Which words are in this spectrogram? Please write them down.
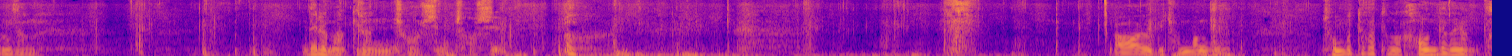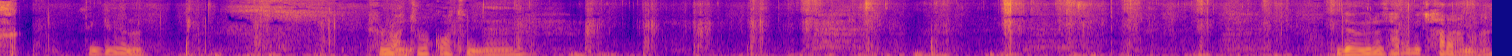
항상 내려막기는 조심 조심. 어. 아 여기 전망대 전봇대 같은 거 가운데 그냥 팍 생기면은 별로 안 좋을 것 같은데. 근데 여기는 사람이 잘 안 와요.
